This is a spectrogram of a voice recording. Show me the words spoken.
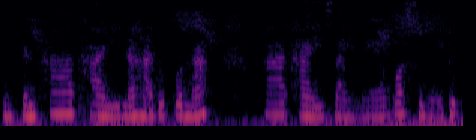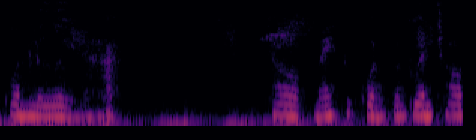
มันเป็นผ้าไทยนะคะ ทุกคนนะ ผ้าไทยใส่แล้วก็สวยทุกคนเลยนะคะ ชอบไหมทุกคนเพื่อนๆชอบ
